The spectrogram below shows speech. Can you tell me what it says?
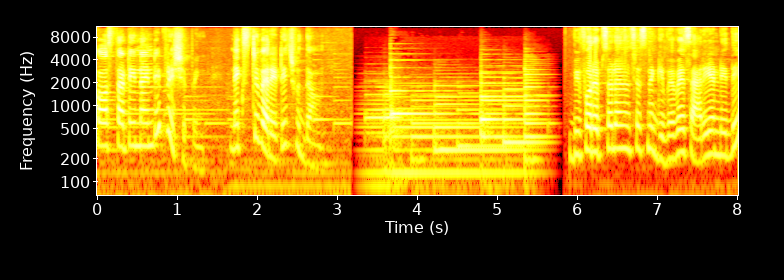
Cost thirteen ninety free shipping. Next variety చూద్దాం. బిఫోర్ ఎపిసోడ్ అనౌన్స్ చేసిన గివ్ అవే శారీ అండి ఇది.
